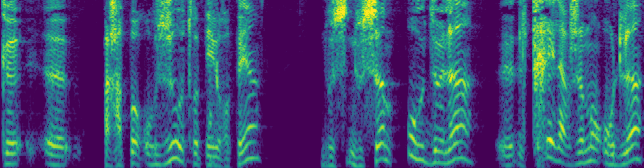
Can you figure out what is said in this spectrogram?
que euh, par rapport aux autres pays européens, nous, nous sommes au-delà euh, très largement au-delà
